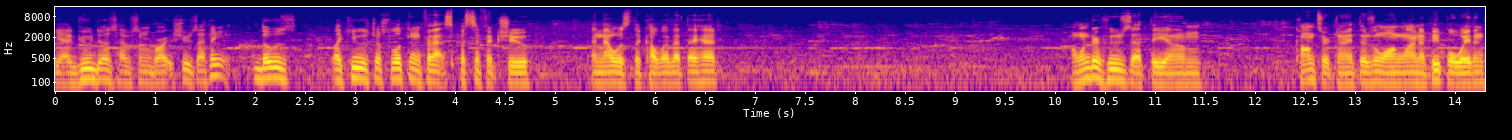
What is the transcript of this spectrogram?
Yeah, Goo does have some bright shoes. I think those, like he was just looking for that specific shoe, and that was the color that they had. I wonder who's at the um, concert tonight. There's a long line of people waiting.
